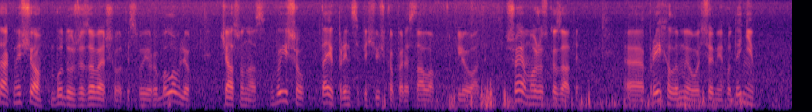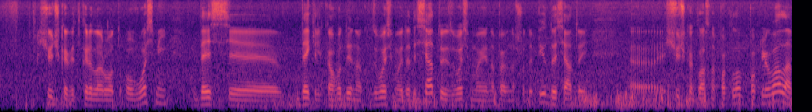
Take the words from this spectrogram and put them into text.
Так, ну що, буду вже завершувати свою риболовлю. Час у нас вийшов, та й в принципі щучка перестала клювати. Що я можу сказати? Е, приїхали ми о 7 годині. Щучка відкрила рот о 8, десь е, декілька годинок з 8 до 10, з 8, напевно, що до пів 10. Е, щучка класно поклювала.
